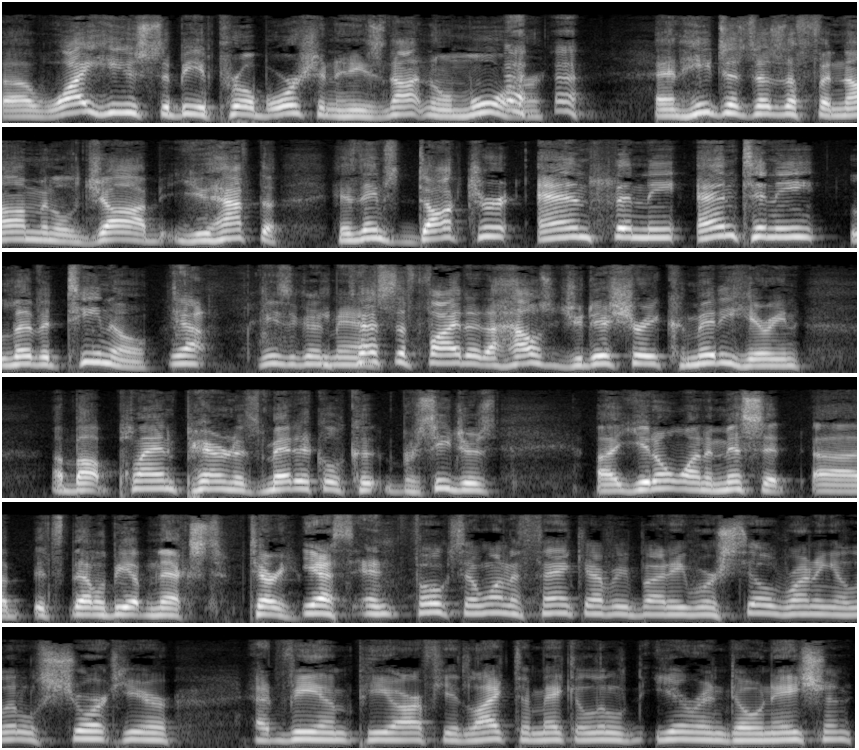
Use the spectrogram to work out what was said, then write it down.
uh, why he used to be pro-abortion and he's not no more. and he just does a phenomenal job. You have to. His name's Doctor Anthony Anthony Levatino. yeah, he's a good He man. testified at a House Judiciary Committee hearing about Planned Parenthood's medical co- procedures. Uh, you don't want to miss it. Uh, it's that'll be up next. Terry. Yes, and folks, I want to thank everybody. We're still running a little short here at VMPR. If you'd like to make a little year-end donation,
